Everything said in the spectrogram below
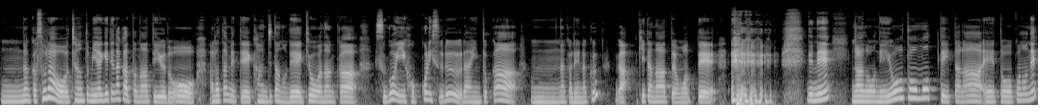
うん、なんか空をちゃんと見上げてなかったなっていうのを改めて感じたので今日はなんかすごいほっこりする LINE とか、うん、なんか連絡が来たなって思って。でねあの寝ようと思っていたら、えー、とこのね、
